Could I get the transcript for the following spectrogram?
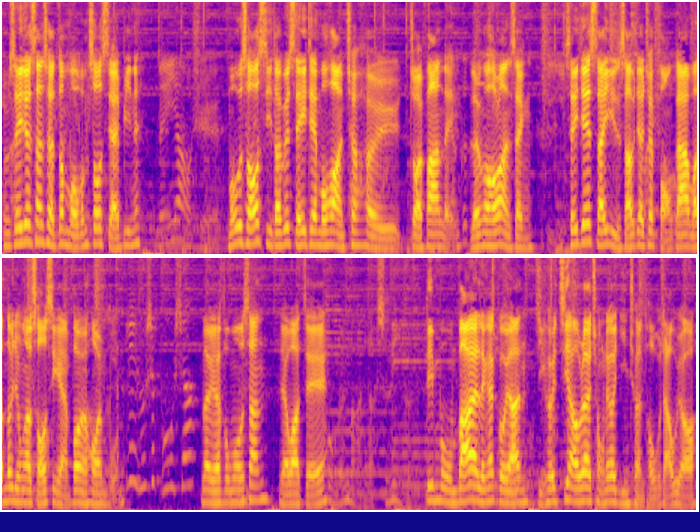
同死者身上都冇，咁鎖匙喺邊呢？冇鎖匙代表死者冇可能出去再返嚟，兩個可能性。死者洗完手之後出房間，揾到擁有鎖匙嘅人幫佢開門。例如係服務生，又或者店門把係另一個人，而佢之後呢，從呢個現場逃走咗。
